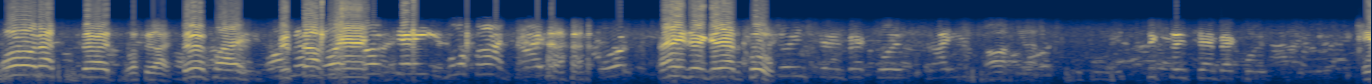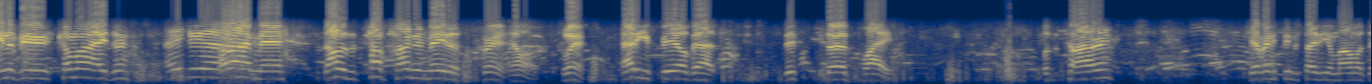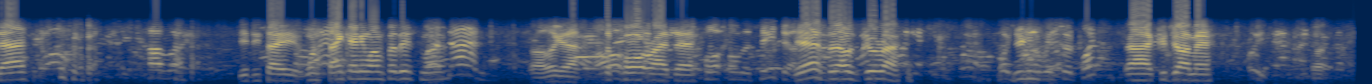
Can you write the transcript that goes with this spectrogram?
Interview, interview. good. Oh, that's third. What's it like? Third place. Oh, Good man, stuff, go, man. go steady. More fun. Adrian, get out of the pool. 16 stand back, please. Can Oh, yeah. 16 stand back, please. Interview. Come on, Adrian. Adrian. All right, man. That was a tough 100 meter sprint. Hello, swim. How do you feel about this third place? Was it tiring? Do you have anything to say to your mum or dad? Did you say want to thank anyone for this, man? Done. Oh, look at that support right there. Support from the teacher. Yeah, so that was good run. You can should what? Uh, good job, man. Oi. Right.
